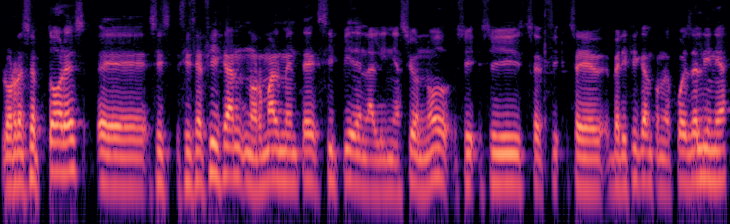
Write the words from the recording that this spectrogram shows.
Los receptores, eh, si, se fijan, normalmente sí piden la alineación, ¿no? Sí, se, verifican con el juez de línea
